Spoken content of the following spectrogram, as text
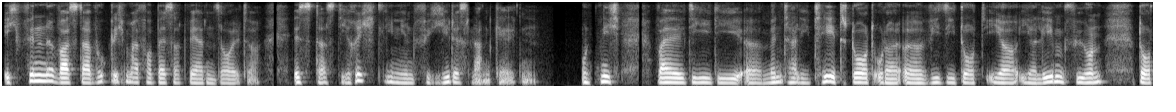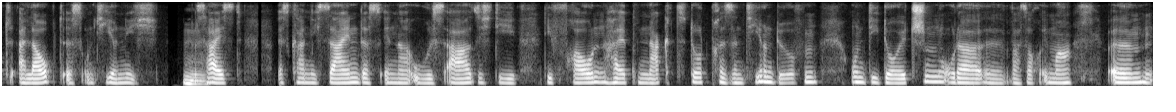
Ich finde, was da wirklich mal verbessert werden sollte, ist, dass die Richtlinien für jedes Land gelten. Und nicht, weil die, die äh, Mentalität dort oder äh, wie sie dort ihr, ihr Leben führen, dort erlaubt ist und hier nicht. Das mhm. heißt, es kann nicht sein, dass in der USA sich die, die Frauen halb nackt dort präsentieren dürfen und die Deutschen oder äh, was auch immer ähm,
